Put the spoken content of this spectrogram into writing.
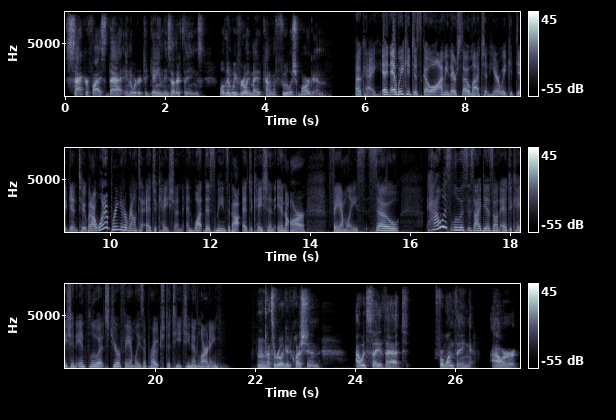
sacrifice that in order to gain these other things, well, then we've really made a kind of a foolish bargain. Okay. And, and we could just go on. I mean, there's so much in here we could dig into, but I want to bring it around to education and what this means about education in our families. So, how has Lewis's ideas on education influenced your family's approach to teaching and learning? Mm, that's a really good question. I would say that, for one thing, our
